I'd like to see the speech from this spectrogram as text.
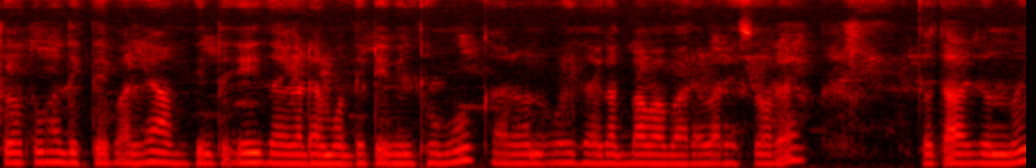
তো তোমরা দেখতে পারলে, আমি কিন্তু এই জায়গাটার মধ্যে টেবিল থুমু কারণ ওই জায়গার বাবা বারে বারে চড়ে। তো তার জন্যই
